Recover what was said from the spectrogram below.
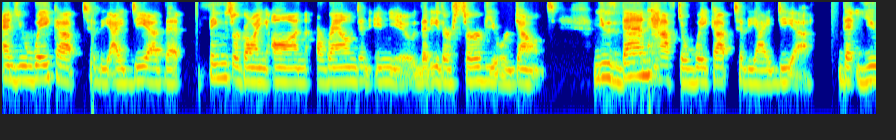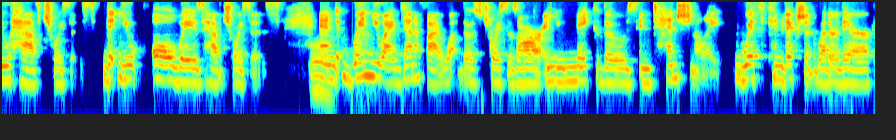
And you wake up to the idea that things are going on around and in you that either serve you or don't. You then have to wake up to the idea that you have choices, that you always have choices. Mm. And when you identify what those choices are and you make those intentionally with conviction, whether they're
